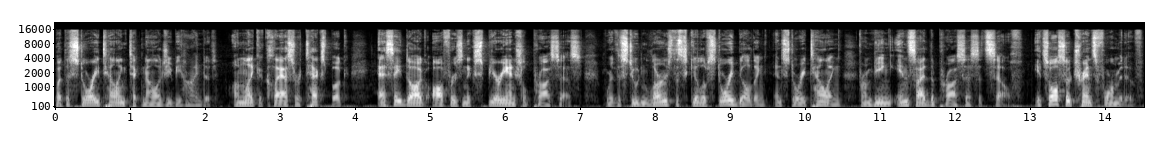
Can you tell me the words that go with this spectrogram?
but the storytelling technology behind it. Unlike a class or textbook, EssayDog offers an experiential process where the student learns the skill of story building and storytelling from being inside the process itself. It's also transformative.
